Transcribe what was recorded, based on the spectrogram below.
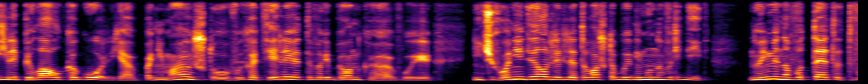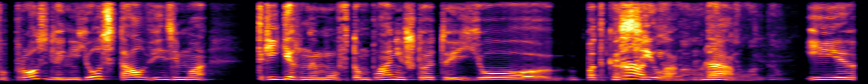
или пила алкоголь. Я понимаю, что вы хотели этого ребенка, вы ничего не делали для того, чтобы ему навредить. Но именно вот этот вопрос для нее стал, видимо, триггерным в том плане, что это ее подкосило. Ранило, да. Ранило, да. И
